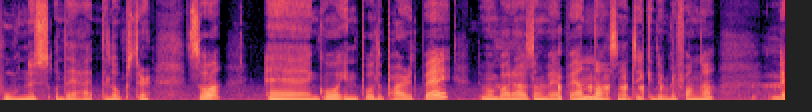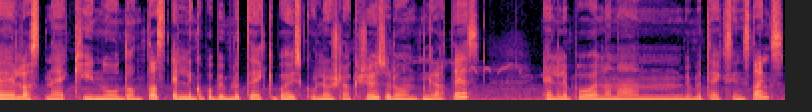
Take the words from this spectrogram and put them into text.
bonus, og det er The Lobster. Så eh, gå inn på The Pirate Bay. Du må bare ha sånn VPN, da, sånn at du ikke blir fanga. Eh, last ned Kynodontas, eller gå på biblioteket på Høgskolen i Oslo Akershus og låne den gratis. Eller på en eller annen biblioteksinstans.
